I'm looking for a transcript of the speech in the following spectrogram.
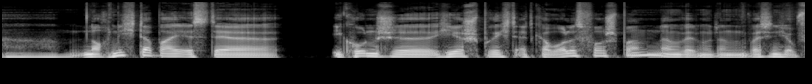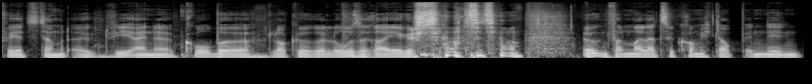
Ähm, noch nicht dabei ist der ikonische Hier spricht Edgar Wallace Vorspann. Dann werden wir dann, weiß ich nicht, ob wir jetzt damit irgendwie eine grobe, lockere, lose Reihe gestartet haben, irgendwann mal dazu kommen. Ich glaube, in den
